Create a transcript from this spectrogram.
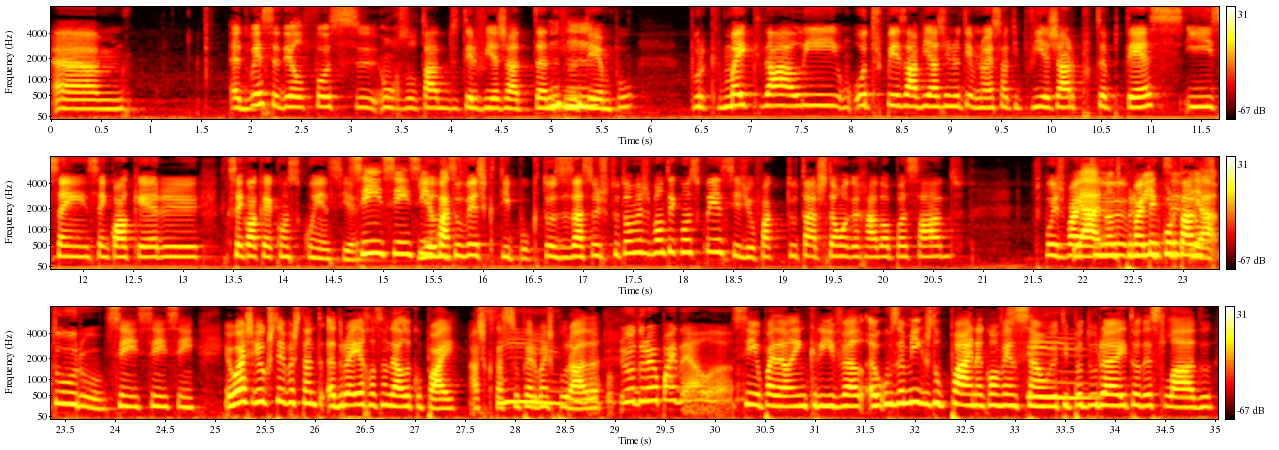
ahm, a doença dele fosse um resultado de ter viajado tanto Uhum. no tempo, porque meio que dá ali outro peso à viagem no tempo. Não é só tipo viajar porque te apetece e sem, sem, qualquer, eh, sem qualquer consequência. Sim, sim, sim. e ali quase- tu vês que, tipo, que todas as ações que tu tomas vão ter consequências e o facto de tu estares tão agarrado ao passado depois vai-te Yeah, te vai-te permite- encurtar yeah. o futuro. Sim, sim, sim. Eu acho, eu gostei bastante, adorei a relação dela com o pai. Acho que está super bem Sim, explorada. Eu adorei o pai dela. Sim, o pai dela é incrível. Uh, Os amigos do pai na convenção, eu tipo adorei todo esse lado.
